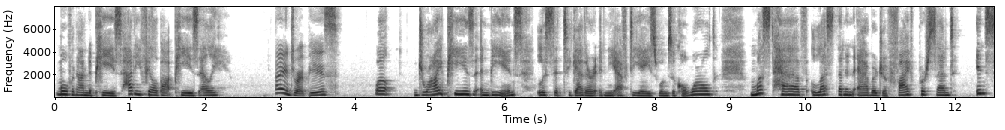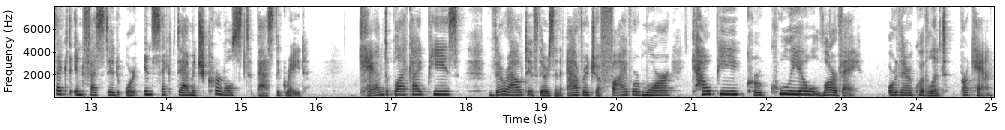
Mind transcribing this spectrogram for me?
Moving on to peas. How do you feel about peas, Ellie? I enjoy peas. Well, dry peas and beans, listed together in the FDA's whimsical world, must have less than an average of 5% insect infested or insect damaged kernels to pass the grade. Canned black eyed peas, they're out if there's an average of five or more cowpea curculio larvae, or their equivalent, per can.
